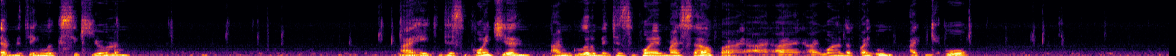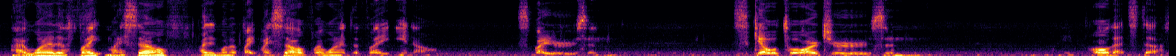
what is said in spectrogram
everything looks secure. I hate to disappoint you. I'm a little bit disappointed myself. I, I, I, I wanted to fight. Ooh, I can get. I wanted to fight myself. I didn't want to fight myself. I wanted to fight, you know, spiders and skeletal archers and all that stuff.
